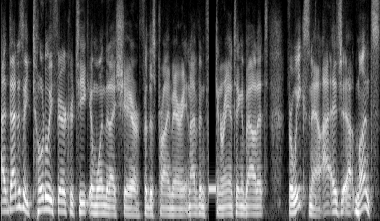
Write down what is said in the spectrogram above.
That is a totally fair critique and one that I share for this primary, and I've been ranting about it for weeks now, I, uh, months.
